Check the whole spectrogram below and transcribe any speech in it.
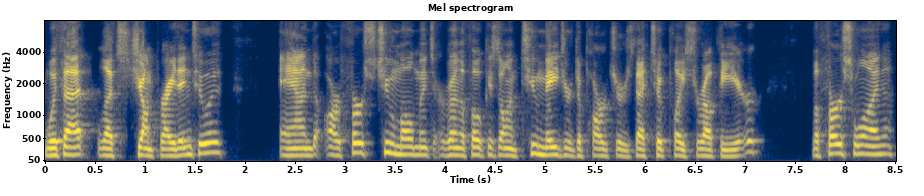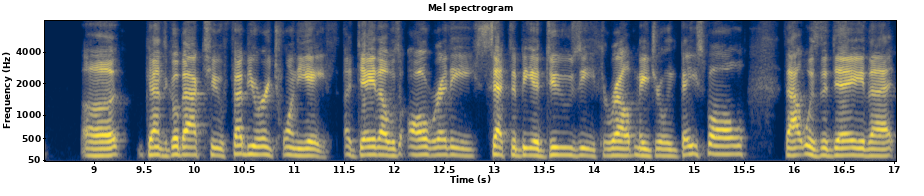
With that, let's jump right into it. And our first two moments are going to focus on two major departures that took place throughout the year. The first one, uh, going to go back to February 28th, a day that was already set to be a doozy throughout Major League Baseball. That was the day that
